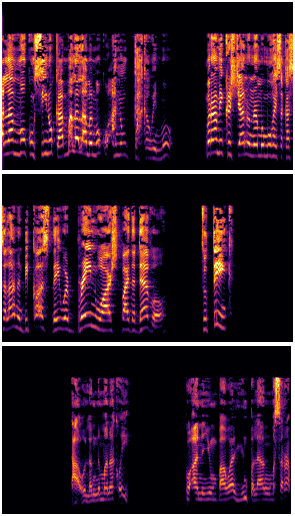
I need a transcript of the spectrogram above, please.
alam mo kung sino ka, malalaman mo kung anong gagawin mo. Maraming Kristiyano na mamuhay sa kasalanan because they were brainwashed by the devil to think, tao lang naman ako eh. Kung ano yung bawal, yun pala ang masarap.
